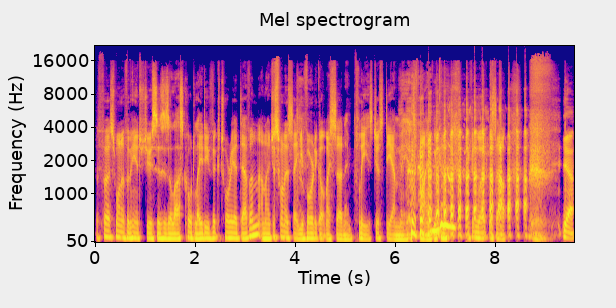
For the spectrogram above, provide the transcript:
the first one of them he introduces is a lass called Lady Victoria Devon, and I just want to say you've already got my surname. Please just DM me. It's fine. We can, we can work this out. Yeah,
